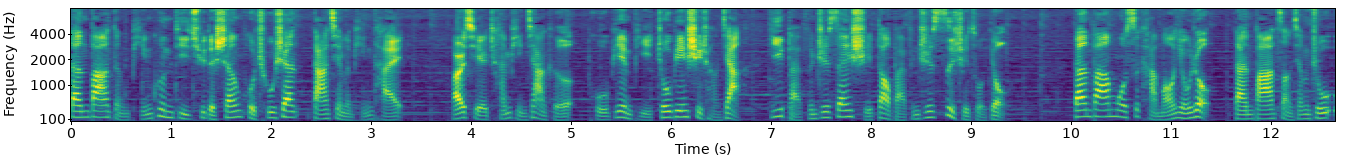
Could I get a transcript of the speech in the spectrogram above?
丹巴等贫困地区的山货出山搭建了平台。而且产品价格普遍比周边市场价低百分之三十到百分之四十左右。丹巴莫斯卡牦牛肉、丹巴藏香猪、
